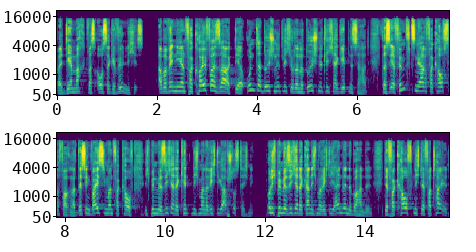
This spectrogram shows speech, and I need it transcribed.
weil der macht was Außergewöhnliches. Aber wenn ihr ein Verkäufer sagt, der unterdurchschnittliche oder nur durchschnittliche Ergebnisse hat, dass er 15 Jahre Verkaufserfahrung hat, deswegen weiß, wie man verkauft, ich bin mir sicher, der kennt nicht mal eine richtige Abschlusstechnik. Und ich bin mir sicher, der kann nicht mal richtig Einwände behandeln. Der verkauft nicht, der verteilt.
